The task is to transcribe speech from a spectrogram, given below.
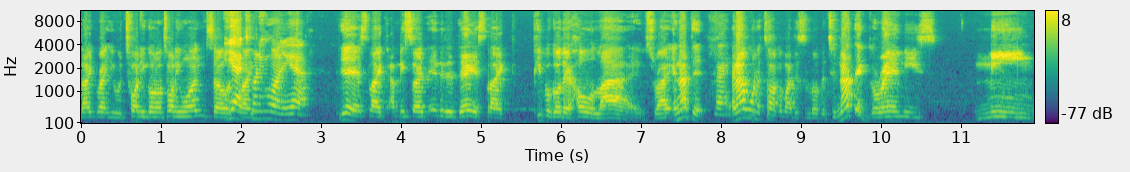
Like right you were 20 going on 21 so yeah like, 21 yeah yeah it's like i mean so at the end of the day it's like people go their whole lives right and not that right. and i want to talk about this a little bit too not that grammys mean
